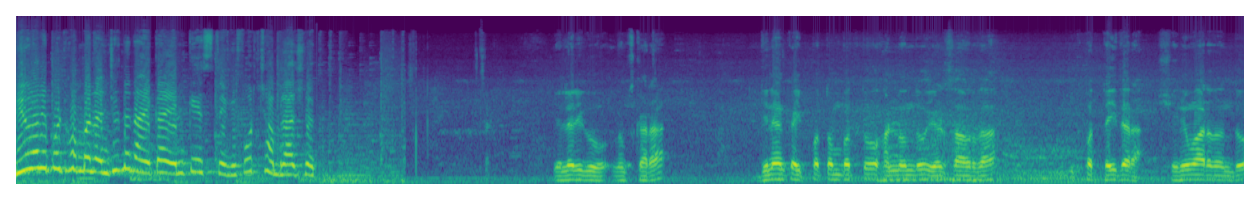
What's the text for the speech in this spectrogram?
ಬ್ಯೂರೋ ರಿಪೋರ್ಟ್ ಹೊಮ್ಮ ನಂಜುಂಡ ನಾಯಕ ಎನ್ಕೆಎಸ್ ಟಿವಿ ಫೋರ್ ಚಾಮರಾಜನಗರ. ಎಲ್ಲರಿಗೂ ನಮಸ್ಕಾರ. ದಿನಾಂಕ ಇಪ್ಪತ್ತೊಂಬತ್ತು ಹನ್ನೊಂದು ಎರಡು ಸಾವಿರದ ಇಪ್ಪತ್ತೈದರ ಶನಿವಾರದಂದು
